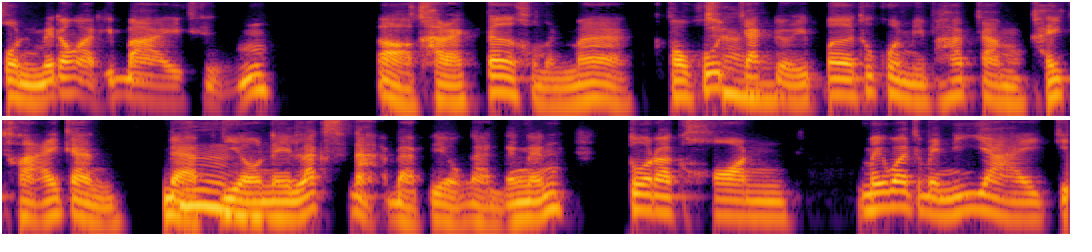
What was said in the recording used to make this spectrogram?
คนไม่ต้องอธิบายถึงเอ่อ character ของมันมาก พอพูดใช่แจ็คเดอะริปเปอร์ทุกคนมีภาพจำคล้ายๆกัน แบบเดียวอืมในลักษณะแบบเดียวกัน ดังนั้น ตัวละครไม่ว่าจะเป็นนิยายเก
